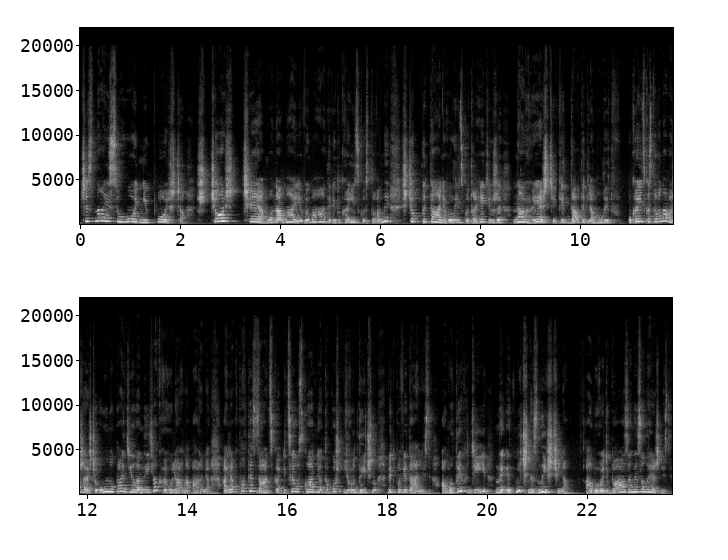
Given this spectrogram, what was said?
чи знає сьогодні Польща, що ще вона має вимагати від української сторони, щоб питання волинської трагедії вже нарешті віддати для молитв? Українська сторона вважає, що ОУН-УПА діяла не як регулярна армія, а як партизанська, і це ускладнює також юридичну відповідальність. А мотив дії не етнічне знищення, а боротьба за незалежність.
